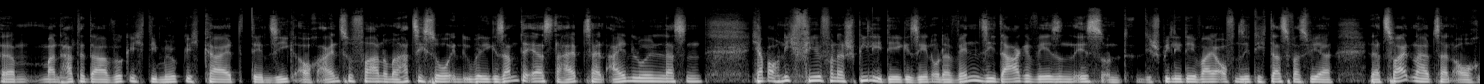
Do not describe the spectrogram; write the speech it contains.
Ähm, man hatte da wirklich die Möglichkeit, den Sieg auch einzufahren und man hat sich so in, über die gesamte erste Halbzeit einlullen lassen. Ich habe auch nicht viel von der Spielidee gesehen oder wenn sie da gewesen ist und die Spielidee war ja offensichtlich das, was wir in der zweiten Halbzeit auch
